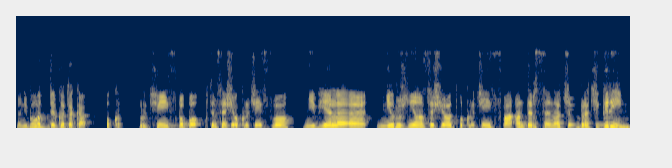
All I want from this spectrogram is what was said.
To nie było tylko taka okrucieństwo, bo w tym sensie okrucieństwo niewiele nie różniące się od okrucieństwa Andersena czy braci Grimm.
